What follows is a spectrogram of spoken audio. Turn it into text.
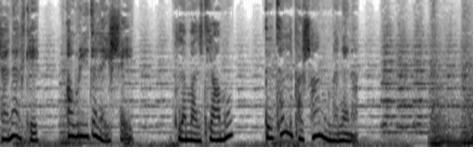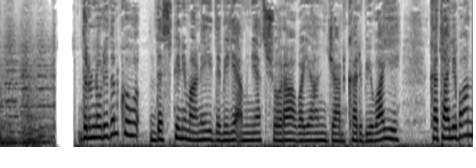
چنل کې اوریدلای شئ لملتيامو د تل پشان مننه درنوریدونکو د سپینې ماڼۍ د ملي امنیت شورا ویان جان کربي وایي ک طالبان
